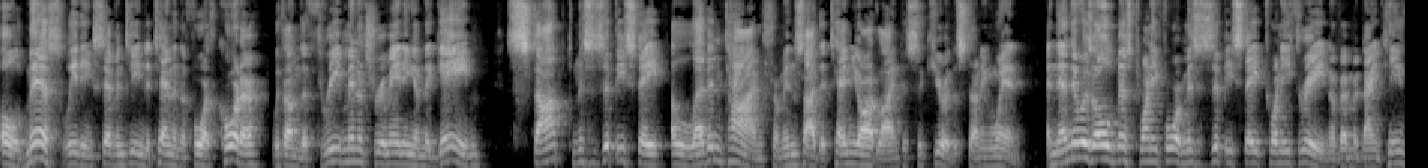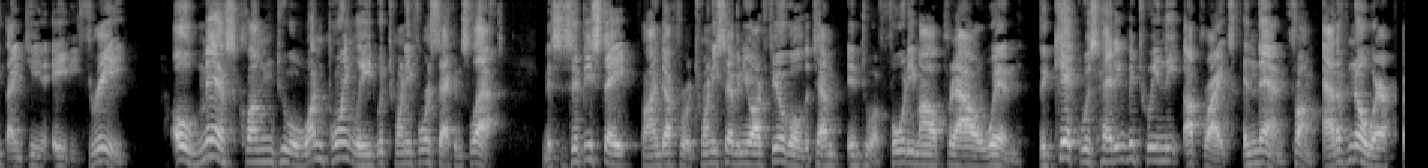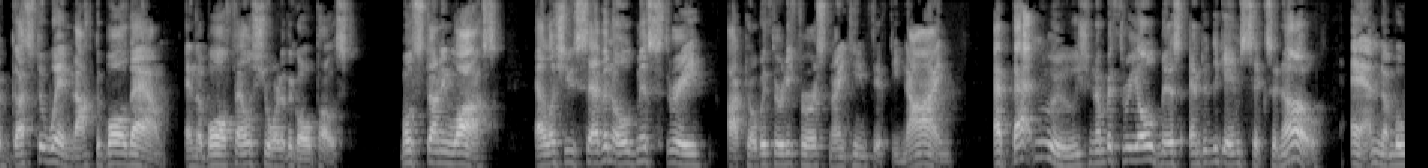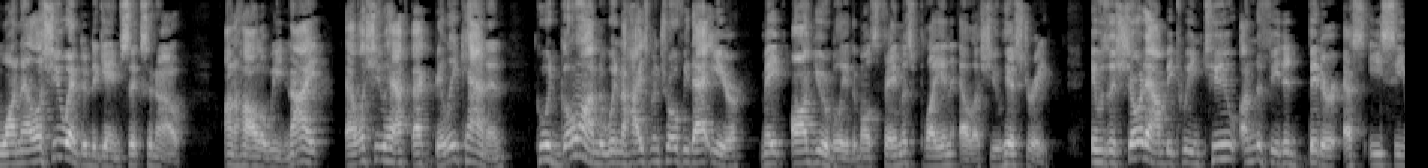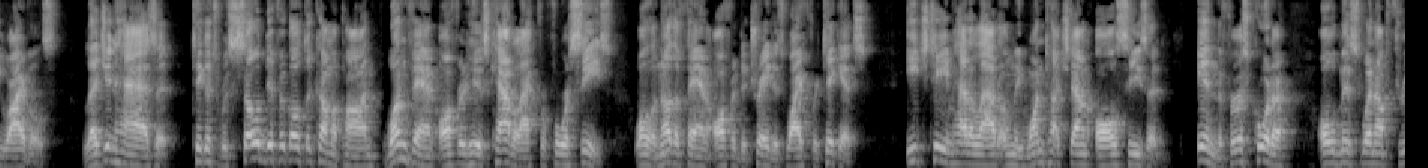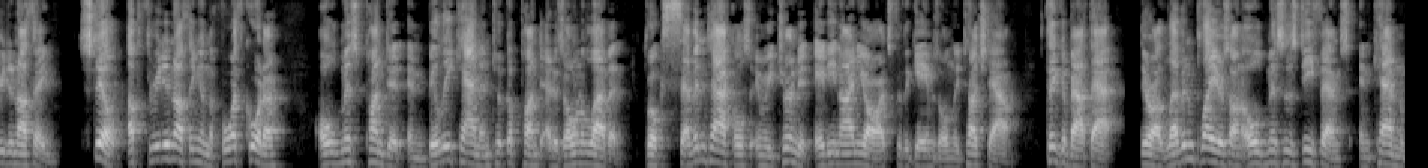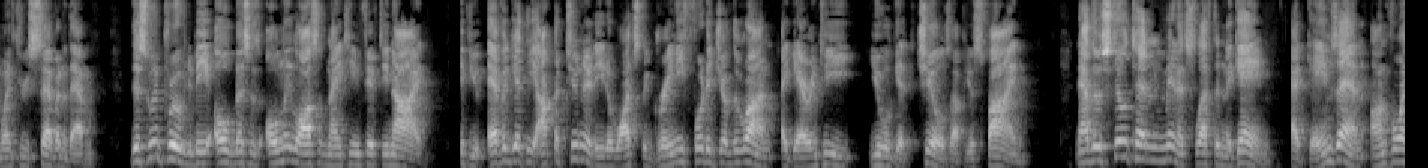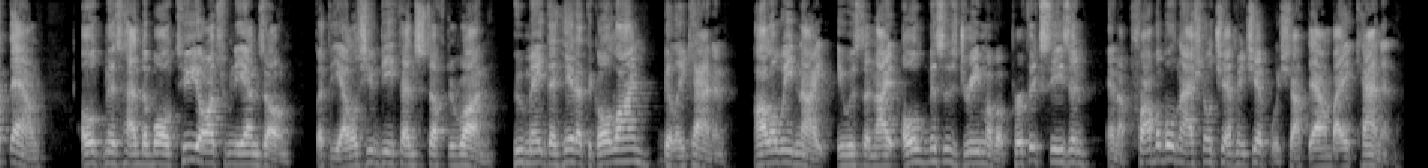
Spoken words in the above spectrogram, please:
Ole Miss, leading 17 to 10 in the fourth quarter, with under three minutes remaining in the game, stopped Mississippi State 11 times from inside the 10 yard line to secure the stunning win. And then there was Ole Miss 24, Mississippi State 23, November 19, 1983. Ole Miss clung to a one point lead with 24 seconds left. Mississippi State lined up for a 27 yard field goal attempt into a 40 mile per hour wind. The kick was heading between the uprights, and then, from out of nowhere, a gust of wind knocked the ball down, and the ball fell short of the goalpost. Most stunning loss LSU 7, Ole Miss 3, October 31st, 1959. At Baton Rouge, number 3 Ole Miss entered the game 6 and 0, and number 1 LSU entered the game 6 and 0. On Halloween night, LSU halfback Billy Cannon, who would go on to win the Heisman Trophy that year, made arguably the most famous play in LSU history. It was a showdown between two undefeated, bitter SEC rivals. Legend has it, tickets were so difficult to come upon, one fan offered his Cadillac for four seats, while another fan offered to trade his wife for tickets. Each team had allowed only one touchdown all season. In the first quarter, Ole Miss went up 3 to nothing. Still, up 3 to nothing in the fourth quarter, Ole Miss punted and Billy Cannon took a punt at his own 11, broke 7 tackles and returned it 89 yards for the game's only touchdown. Think about that. There are 11 players on Ole Miss's defense and Cannon went through 7 of them. This would prove to be Ole Miss's only loss of 1959. If you ever get the opportunity to watch the grainy footage of the run, I guarantee you will get chills up your spine. Now there's still 10 minutes left in the game. At game's end, on fourth down, Ole Miss had the ball two yards from the end zone, but the LSU defense stuffed the run. Who made the hit at the goal line? Billy Cannon. Halloween night, it was the night Ole Miss's dream of a perfect season and a probable national championship was shot down by a cannon.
